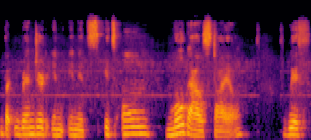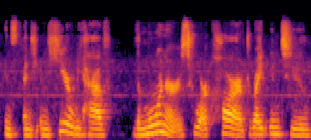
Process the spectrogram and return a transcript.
but rendered in, in its, its own Mogao style with, and, and here we have the mourners who are carved right into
